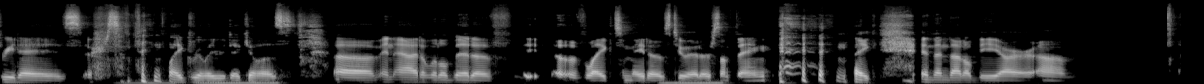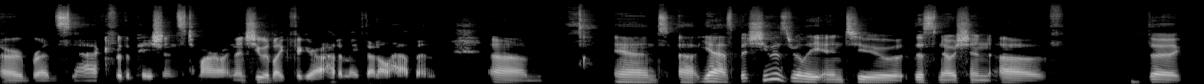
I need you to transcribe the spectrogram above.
three days or something like really ridiculous, um, and add a little bit of of like tomatoes to it or something, like, and then that'll be our um, our bread snack for the patients tomorrow. And then she would like figure out how to make that all happen. Um, and uh, yes, but she was really into this notion of the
